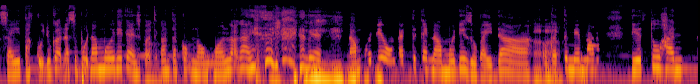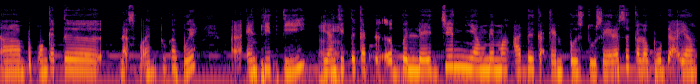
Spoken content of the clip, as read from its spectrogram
saya takut juga nak sebut nama dia kan sebab Ah. tekan takut menongol lah kan Kata kan? nama dia orang katakan nama dia Zubaida Ah, orang ah. kata memang dia tu han, uh, orang kata nak sebut hantu ke apa eh uh, entity yang kita kata urban legend yang memang ada kat kampus tu saya rasa kalau budak yang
